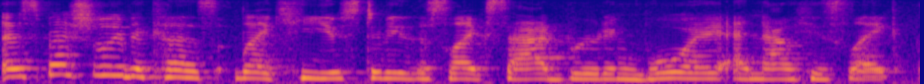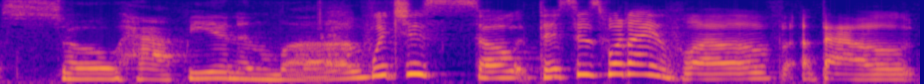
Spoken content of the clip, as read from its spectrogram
Especially because like he used to be this like sad brooding boy and now he's like so happy and in love Which is so. This is what I love about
